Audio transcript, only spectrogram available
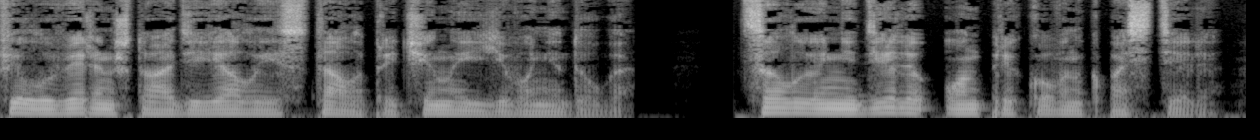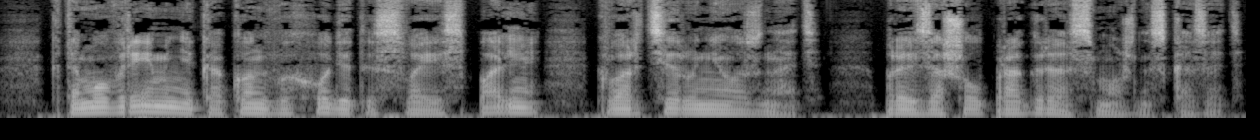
Фил уверен, что одеяло и стало причиной его недуга. Целую неделю он прикован к постели. К тому времени, как он выходит из своей спальни, квартиру не узнать. Произошел прогресс, можно сказать.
